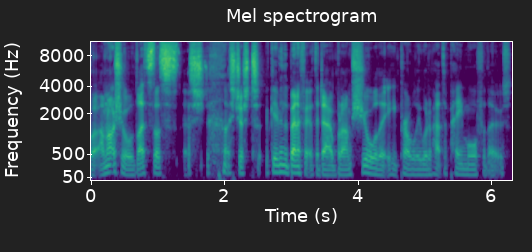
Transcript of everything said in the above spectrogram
But I'm not sure. Let's let's let's just give him the benefit of the doubt. But I'm sure that he probably would have had to pay more for those.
